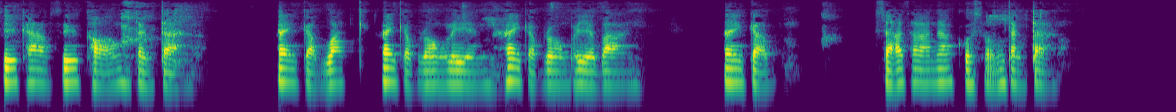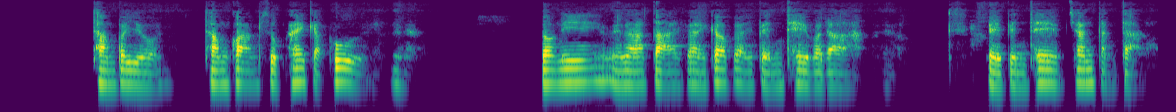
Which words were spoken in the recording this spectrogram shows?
ซื้อข้าวซื้อของต่างๆ ให้กับวัด ให้กับโรงเรียน ให้กับโรงพยาบาล ให้กับสาธารณกุศลต่างๆทำประโยชน์ทำความสุขให้กับผู้อื่นตรงนี้เวลาตายไปก็ไปเป็นเทวดา ไปเป็นเทพชั้นต่างๆ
